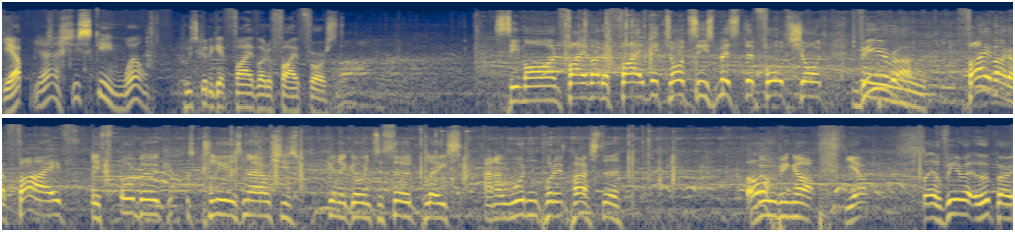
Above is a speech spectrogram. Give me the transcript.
yep. yeah, she's skiing well. Who's going to get five out of five first? Simon, five out of five. Vittozzi's missed the fourth shot. Wierer, Oh. five out of five. If Oeberg clears now, she's going to go into third place, and I wouldn't put it past her Oh. moving up. Yep. Well, Elvira Oeberg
